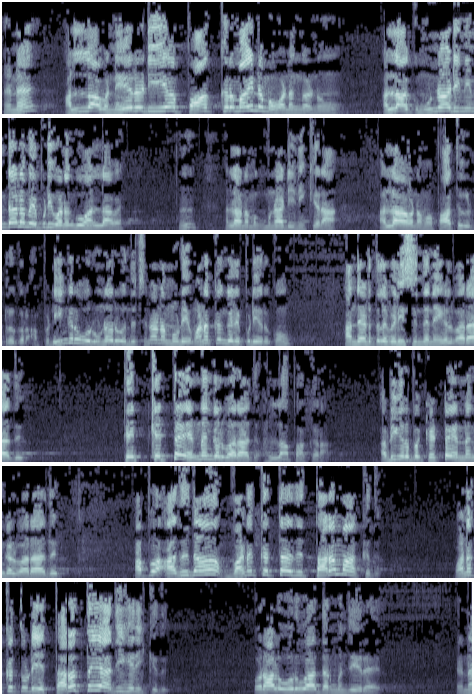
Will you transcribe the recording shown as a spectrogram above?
என்ன? அல்லாவை நேரடியா பாக்குற மாதிரி நம்ம வணங்கணும். அல்லாவுக்கு முன்னாடி நின்றா நம்ம எப்படி வணங்குவோம் அல்லாவை அல்லாஹ் நமக்கு முன்னாடி நிக்கிறான். அல்லாவை நம்ம பார்த்துக்கிட்டு இருக்கிறோம். அப்படிங்கிற ஒரு உணர்வு வந்துச்சுன்னா நம்முடைய வணக்கங்கள் எப்படி இருக்கும்? அந்த இடத்துல வெளி சிந்தனைகள் வராது. கெட்ட எண்ணங்கள் வராது. அல்லாஹ் பார்க்கறான். அப்படிங்கிறப்ப கெட்ட எண்ணங்கள் வராது. அப்போ அதுதான் வணக்கத்தை அது தரமாக்குது. வணக்கத்துடைய தரத்தையே அதிகரிக்குது. ஒரு ஆள் ஒரு ரூபா தர்மம் செய்கிறார் என்ன?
